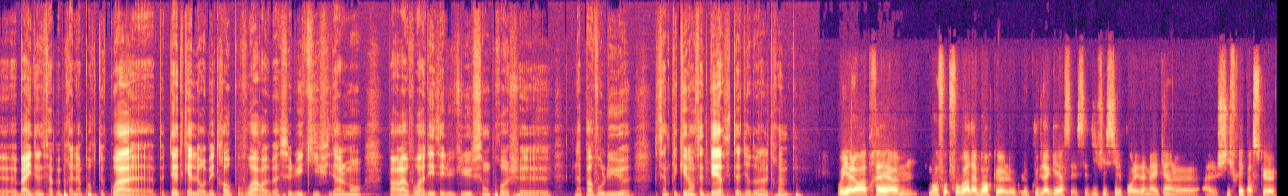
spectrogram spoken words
euh, Biden fait à peu près n'importe quoi, peut-être qu'elle le remettra au pouvoir bah, celui qui finalement, par la voix des élus qui lui sont proches, n'a pas voulu s'impliquer dans cette guerre, c'est-à-dire Donald Trump. Oui, alors après, bon, faut, faut, voir d'abord que le, coût de la guerre, c'est difficile pour les Américains à le chiffrer parce que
